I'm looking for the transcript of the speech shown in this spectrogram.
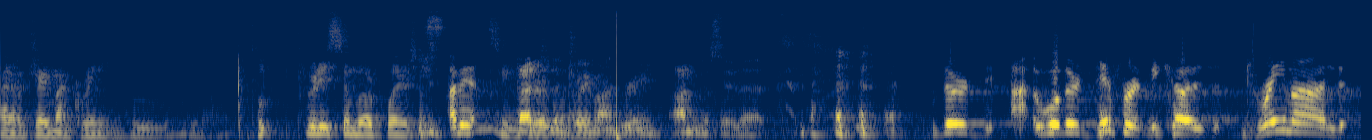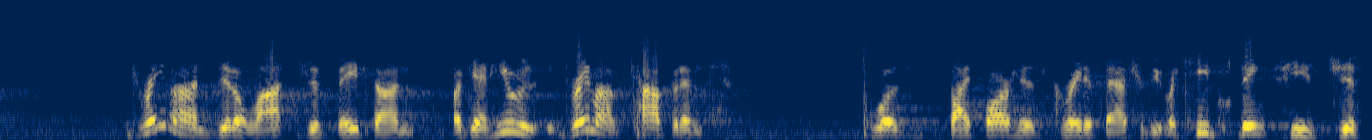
I don't know Draymond Green, who you know p- pretty similar players? just I mean, seem Better than better. Draymond Green. I'm going to say that. They're uh, well, they're different because Draymond Draymond did a lot just based on again he was Draymond's confidence was by far his greatest attribute. Like he thinks he's just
